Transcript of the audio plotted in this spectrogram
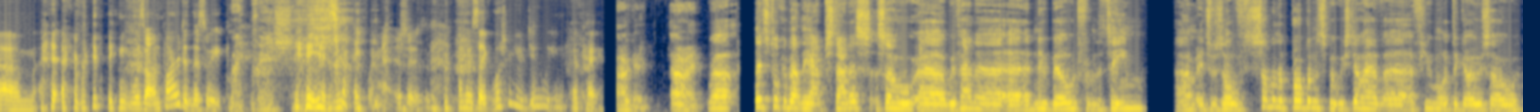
um, everything was on par to this week. my precious. yes, my precious. I was like, what are you doing? Okay. Okay, all right. Well, let's talk about the app status. So uh, we've had a, a, a new build from the team. Um, it's resolved some of the problems, but we still have uh, a few more to go. So.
